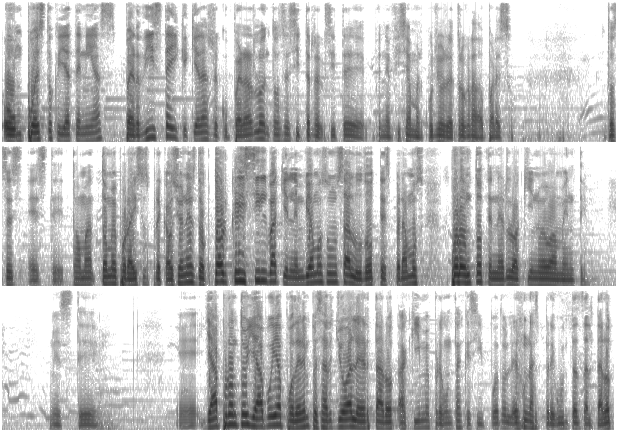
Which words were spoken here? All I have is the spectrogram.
o un puesto que ya tenías, perdiste y que quieras recuperarlo, entonces sí te, sí te beneficia Mercurio retrógrado para eso. Entonces, este, toma, tome por ahí sus precauciones. Doctor Chris Silva, quien le enviamos un saludote, esperamos pronto tenerlo aquí nuevamente. Este, eh, ya pronto ya voy a poder empezar yo a leer tarot. Aquí me preguntan que si puedo leer unas preguntas al tarot.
